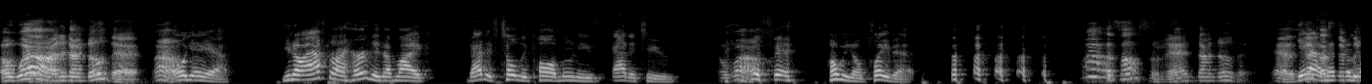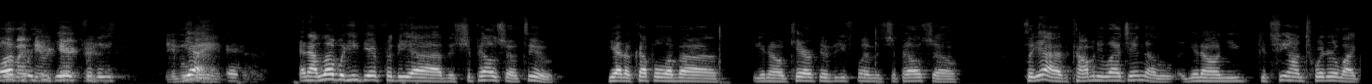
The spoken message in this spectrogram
Oh wow, I did not know that. Wow. Oh yeah, yeah. You know, after I heard it, I'm like, that is totally Paul Mooney's attitude. Oh wow. Homie, don't play that. Wow, that's awesome, man. I did not know that. Yeah, that's, Yeah, that's and definitely one of my favorite characters. the Yeah, and- and I love what he did for the uh the Chappelle show too. He had a couple of uh you know characters he used the Chappelle show. So yeah, the comedy legend, uh, you know, and you could see on Twitter like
